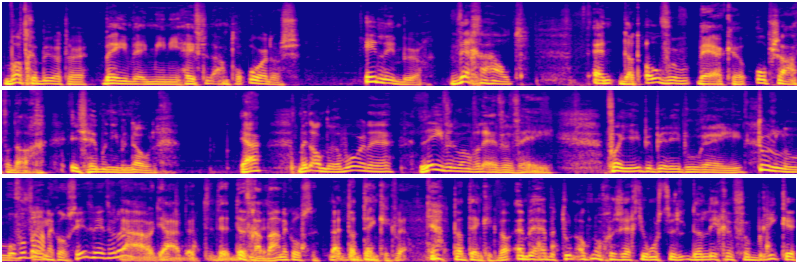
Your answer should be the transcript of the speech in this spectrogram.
Wat gebeurt er? BMW Mini heeft een aantal orders in Limburg weggehaald. En dat overwerken op zaterdag is helemaal niet meer nodig. Ja? Met andere woorden, leven de man van de FNV. Van je toedeloe. Hoeveel banen kost dit, weten we dat? Nou ja, dat, dat, dat gaat banen kosten. nou, dat denk ik wel. Ja. Dat denk ik wel. En we hebben toen ook nog gezegd, jongens, er, er liggen fabrieken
